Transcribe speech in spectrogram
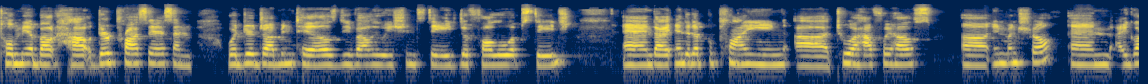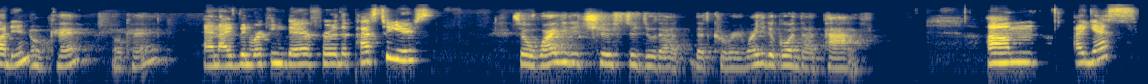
told me about how their process and what their job entails, the evaluation stage, the follow up stage, and I ended up applying uh, to a halfway house uh, in Montreal, and I got in. Okay. Okay and I've been working there for the past two years. So why did you choose to do that that career? Why did you go on that path? Um, I guess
